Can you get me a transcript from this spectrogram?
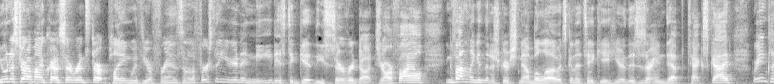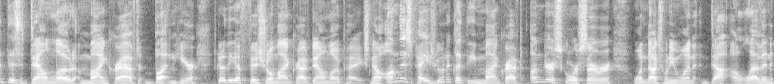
You want to start a Minecraft server and start playing with your friends, so the first thing you're going to need is to get the server.jar file. You can find a link in the description down below. It's going to take you here. This is our in-depth text guide, where you can click this download Minecraft button here to go to the official Minecraft download page. Now on this page, we want to click the Minecraft underscore server 1.21.11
